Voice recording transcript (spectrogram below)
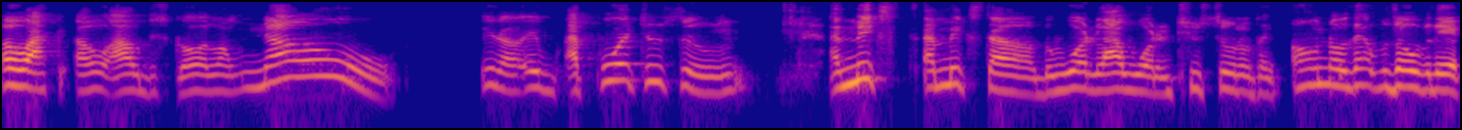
Oh, I oh, I'll just go along. No, you know, it, I poured too soon. I mixed I mixed uh, the water, I watered too soon. I was like, oh no, that was over there.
